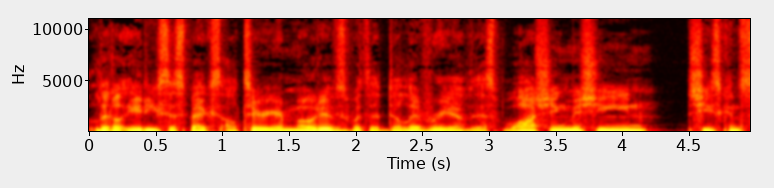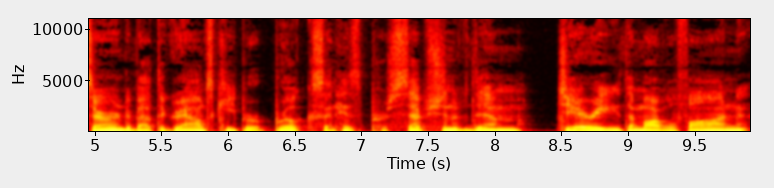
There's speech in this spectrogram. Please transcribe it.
Little Edie suspects ulterior motives with the delivery of this washing machine. She's concerned about the groundskeeper Brooks and his perception of them. Jerry, the marble fawn,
